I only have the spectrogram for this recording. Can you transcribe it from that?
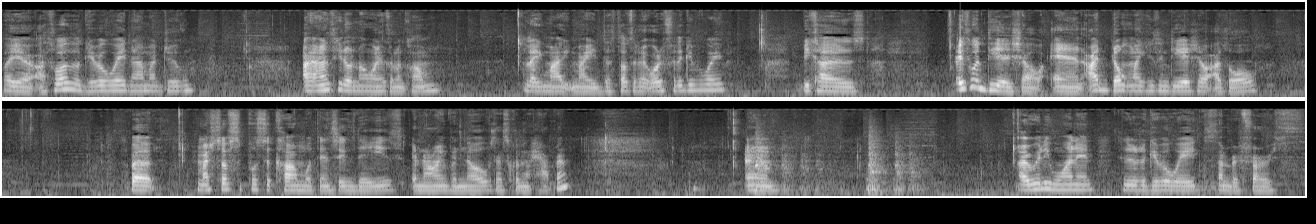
But yeah, as far as the giveaway now I'm gonna do, I honestly don't know when it's gonna come. Like my my the stuff that I ordered for the giveaway, because it's with DHL and I don't like using DHL at all. But my stuff's supposed to come within six days, and I don't even know if that's gonna happen. And I really wanted to do the giveaway December first,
